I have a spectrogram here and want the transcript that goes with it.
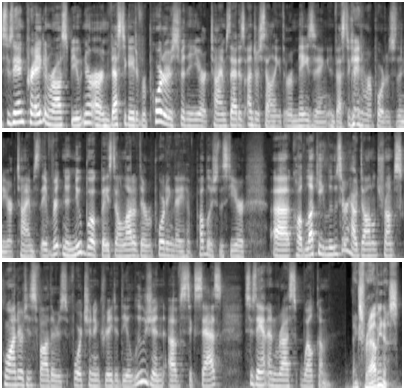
Susanne Craig and Ross Buettner are investigative reporters for the New York Times. That is underselling it. They're amazing investigative reporters for the New York Times. They've written a new book based on a lot of their reporting they have published this year uh, called Lucky Loser How Donald Trump Squandered His Father's Fortune and Created the Illusion of Success. Susanne and Ross, welcome. Thanks for having us.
